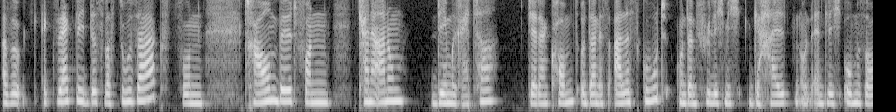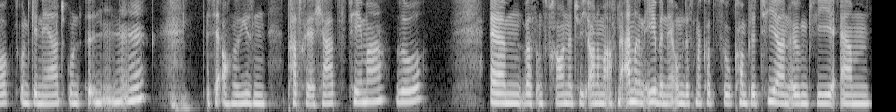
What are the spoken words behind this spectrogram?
Also exactly das, was du sagst, so ein Traumbild von, keine Ahnung, dem Retter, der dann kommt und dann ist alles gut und dann fühle ich mich gehalten und endlich umsorgt und genährt und äh, äh, äh. ist ja auch ein riesen Patriarchatsthema so. Ähm, was uns Frauen natürlich auch nochmal auf einer anderen Ebene, um das mal kurz zu komplettieren, irgendwie ähm,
